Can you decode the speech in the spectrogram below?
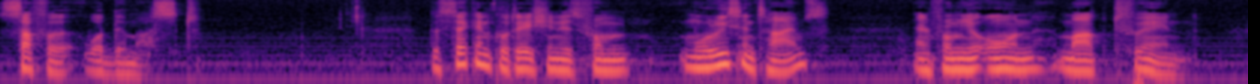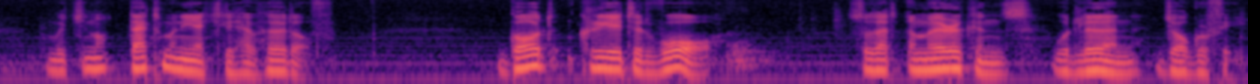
suffer what they must. The second quotation is from more recent times and from your own Mark Twain, which not that many actually have heard of. God created war so that Americans would learn geography.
